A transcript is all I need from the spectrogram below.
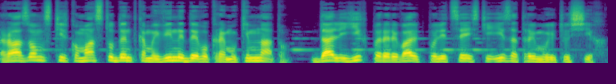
Разом з кількома студентками він іде в окрему кімнату. Далі їх переривають поліцейські і затримують усіх.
